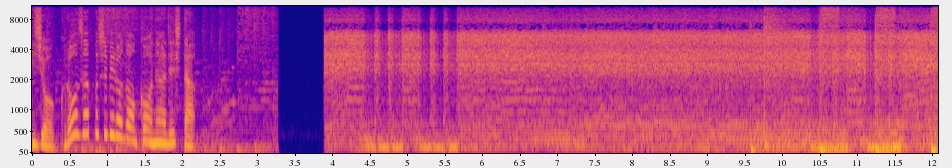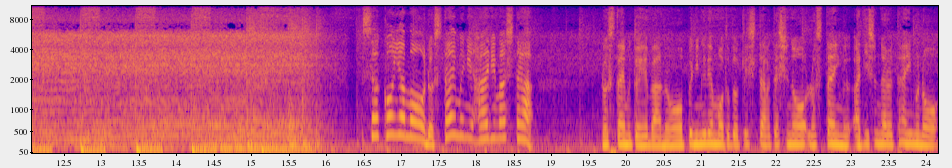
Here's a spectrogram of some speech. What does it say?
以上クローズアップジュビロのコーナーでした。さあ今夜もロスタイムに入りました。ロスタイムといえばあのオープニングでもお届けした私のロスタイムアディショナルタイムの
